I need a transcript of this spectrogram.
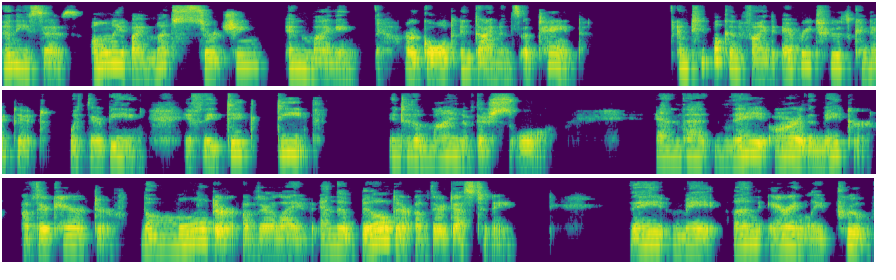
Then he says, Only by much searching and mining are gold and diamonds obtained. And people can find every truth connected with their being if they dig deep into the mind of their soul and that they are the maker of their character, the molder of their life, and the builder of their destiny. They may unerringly prove,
